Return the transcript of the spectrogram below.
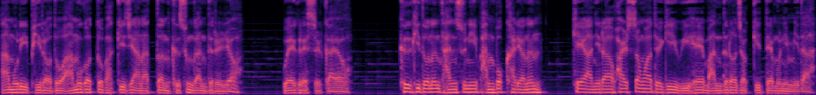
아무리 빌어도 아무것도 바뀌지 않았던 그 순간들을요. 왜 그랬을까요? 그 기도는 단순히 반복하려는 게 아니라 활성화되기 위해 만들어졌기 때문입니다.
